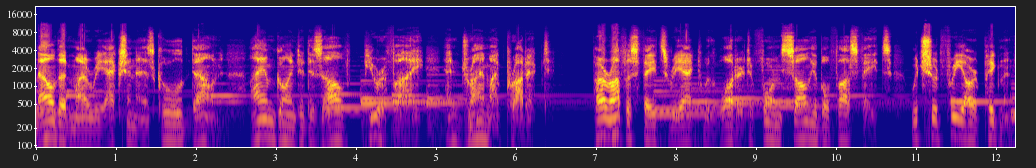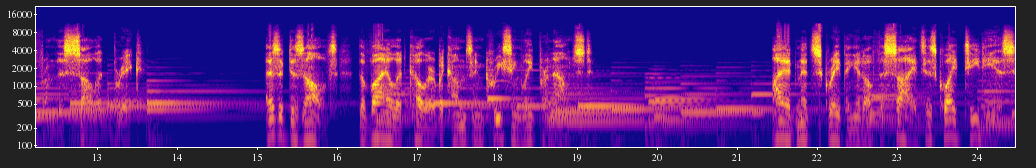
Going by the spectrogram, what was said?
Now that my reaction has cooled down, I am going to dissolve, purify, and dry my product. Pyrophosphates react with water to form soluble phosphates, which should free our pigment from this solid brick. As it dissolves, the violet color becomes increasingly pronounced. I admit scraping it off the sides is quite tedious.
